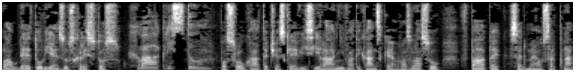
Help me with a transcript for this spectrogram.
Laudetur Jezus Christus. Chvála Kristu. Posloucháte české vysílání Vatikánského rozhlasu v pátek 7. srpna.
